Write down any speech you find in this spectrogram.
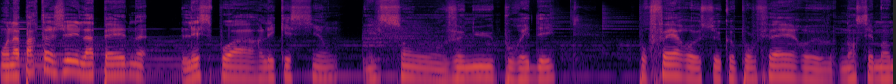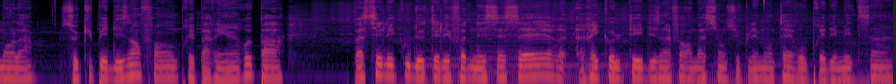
On a partagé la peine, l'espoir, les questions. Ils sont venus pour aider, pour faire ce que peut faire euh, dans ces moments-là s'occuper des enfants, préparer un repas, passer les coups de téléphone nécessaires, récolter des informations supplémentaires auprès des médecins,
